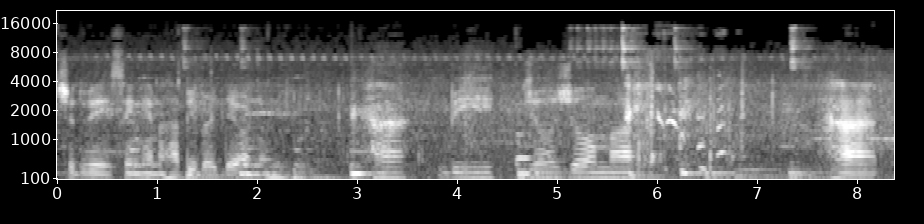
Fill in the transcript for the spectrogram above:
Should we sing him a happy birthday or not? Happy Jojoma. Happy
